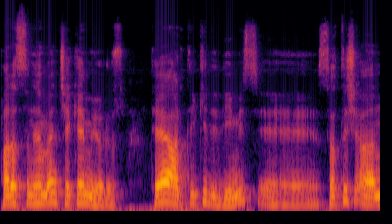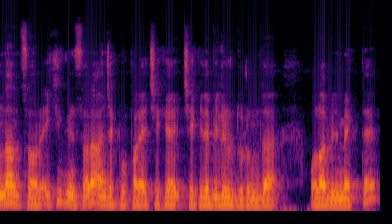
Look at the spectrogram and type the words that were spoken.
parasını hemen çekemiyoruz. T artı 2 dediğimiz e, satış anından sonra 2 gün sonra ancak bu parayı çeke, çekilebilir durumda olabilmekte.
